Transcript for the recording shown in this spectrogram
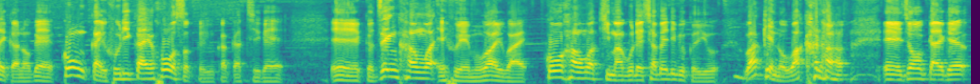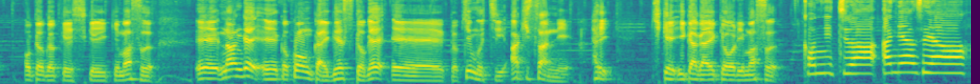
れたので、今回振り替え放送という形で、えーと、前半は FMYY、後半は気まぐれしゃべり部という、わけのわからん、えー状態でお届けしていきます。えーなんで、えー、今回ゲストで、えーと、キムチアキさんに、はい、来ていただいております？こんにちは、あにゃんせよ。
